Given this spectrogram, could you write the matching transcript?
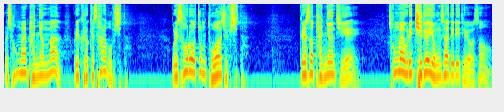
우리 정말 반년만 우리 그렇게 살아봅시다. 우리 서로 좀 도와줍시다. 그래서 반년 뒤에 정말 우리 기도의 용사들이 되어서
